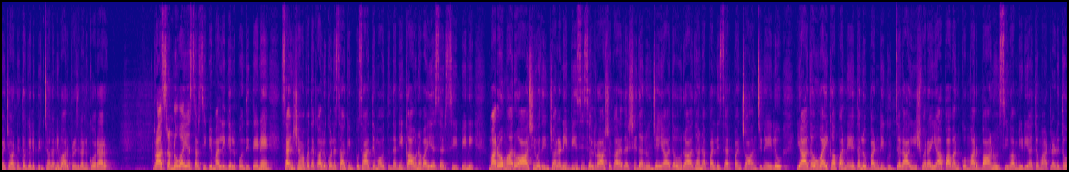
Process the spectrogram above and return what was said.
మెజార్టీతో గెలిపించాలని వారు ప్రజలను కోరారు. రాష్ట్రంలో వైఎస్ఆర్సీపీ మళ్ళీ గెలుపొందితేనే సంక్షేమ పథకాలు కొనసాగింపు సాధ్యమవుతుందని కావున వైఎస్ఆర్సీపీని మరోమారో ఆశీర్వదించాలని బీసీసీఎల్ రాష్ట్ర కార్యదర్శి ధనుంజయ్ యాదవ్ రాధానపల్లి సర్పంచ్ ఆంజనేయులు యాదవ్ వైకాపా నేతలు బండి గుజ్జల ఈశ్వరయ్య పవన్ కుమార్ భాను శివ మీడియాతో మాట్లాడుతూ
